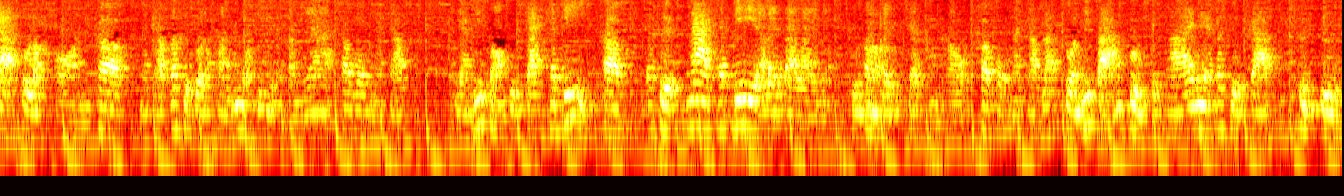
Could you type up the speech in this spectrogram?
การ์ดตัวละคร ครับ นะครับก็คือตัวละครทั้งหมดที่อยู่ในปัญญาครับผมนะครับ อย่างที่สองคือการ์ดแคดดี้ครับก็คือหน้าแคดดี้อะไรแต่อะไรเนี่ยคือมันอ่าเป็นเซตของเขาครับผมนะครับและส่วนที่สามกลุ่มสุดท้ายเนี่ยก็คือการ์ดอื่น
